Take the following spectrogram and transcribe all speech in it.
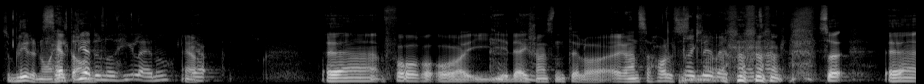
så blir det noe helt annet. det noe helt annet. Ja. Ja. Uh, for å gi deg sjansen til å rense halsen, ja, så uh,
